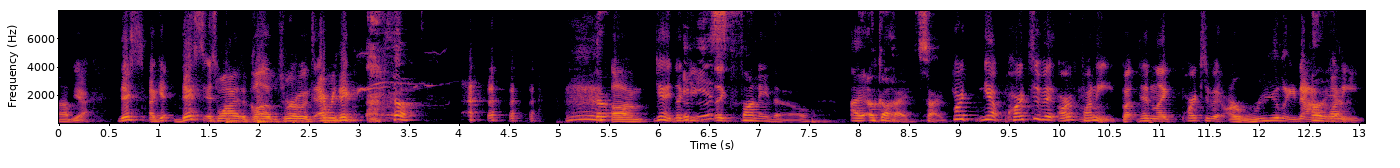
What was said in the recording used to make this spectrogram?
um, Yeah. This again this is why the Globes ruins everything. um yeah, like it you, is like funny though i oh, go ahead sorry part yeah parts of it are funny but then like parts of it are really not Oh, yeah. funny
